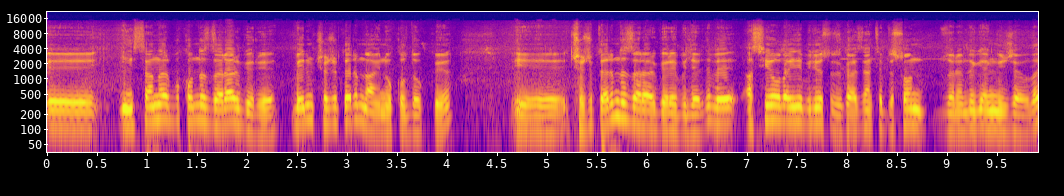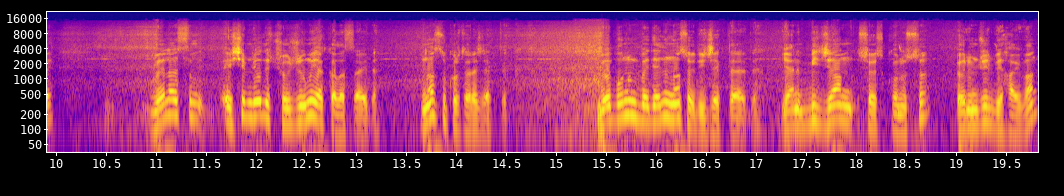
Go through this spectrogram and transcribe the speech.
e, insanlar bu konuda zarar görüyor. Benim çocuklarım da aynı okulda okuyor. E, çocuklarım da zarar görebilirdi ve Asiye olayını biliyorsunuz Gaziantep'te son dönemde en güncel olay. Velhasıl eşim diyordu çocuğumu yakalasaydı nasıl kurtaracaktık? Ve bunun bedelini nasıl ödeyeceklerdi? Yani bir can söz konusu, ölümcül bir hayvan.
